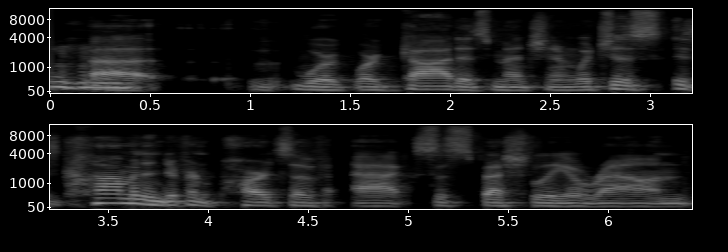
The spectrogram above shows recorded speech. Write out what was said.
Mhm. uh, where where God is mentioned, which is is common in different parts of Acts, especially around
